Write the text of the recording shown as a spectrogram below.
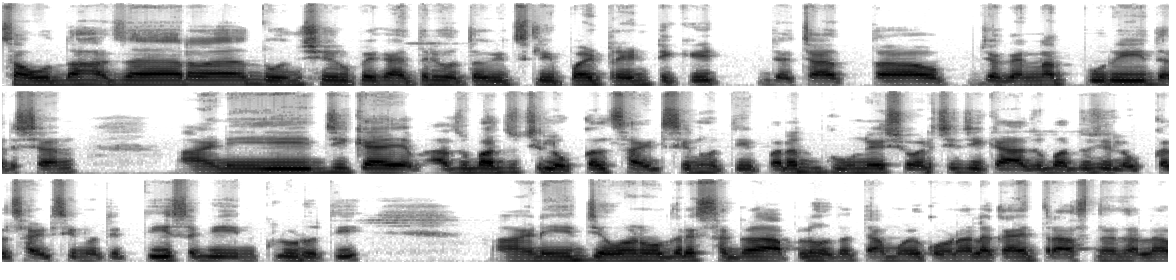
चौदा हजार दोनशे रुपये काहीतरी होतं विथ स्लीपर ट्रेन तिकीट ज्याच्यात जगन्नाथ जगन्नाथपुरी दर्शन आणि जी काय आजूबाजूची लोकल साईट सीन होती. परत भुवनेश्वरची जी काय आजूबाजूची लोकल साईट सीन होती ती सगळी इन्क्लूड होती. आणि जेवण वगैरे सगळं आपलं होतं. त्यामुळे कोणाला काही त्रास नाही झाला.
